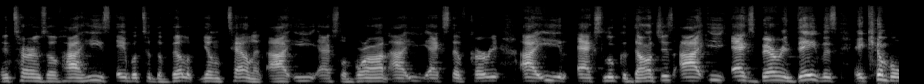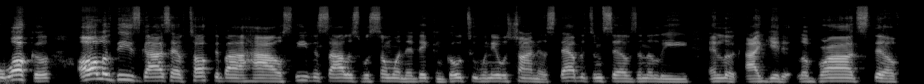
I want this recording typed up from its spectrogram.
in terms of how he's able to develop young talent, i.e., ask LeBron, i.e., ask Steph Curry, i.e., ask Luka Doncic, i.e., ask Baron Davis and Kemba Walker all of these guys have talked about how Stephen Silas was someone that they can go to when they was trying to establish themselves in the league. And look, I get it. LeBron, Steph,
